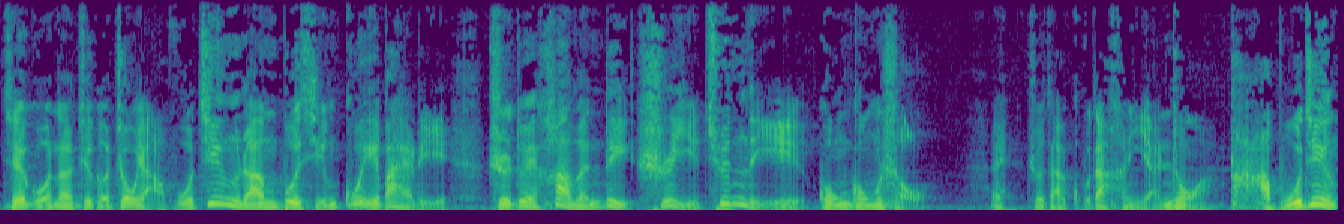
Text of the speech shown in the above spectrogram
结果呢，这个周亚夫竟然不行跪拜礼，只对汉文帝施以军礼，拱拱手。哎，这在古代很严重啊，大不敬。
